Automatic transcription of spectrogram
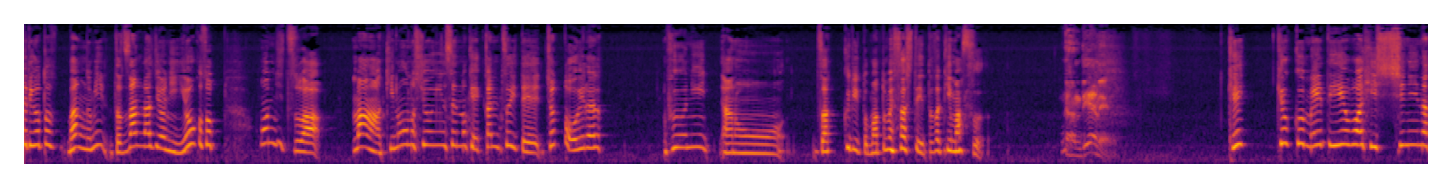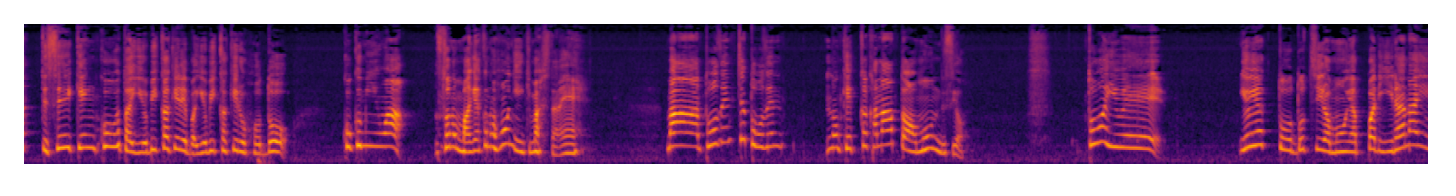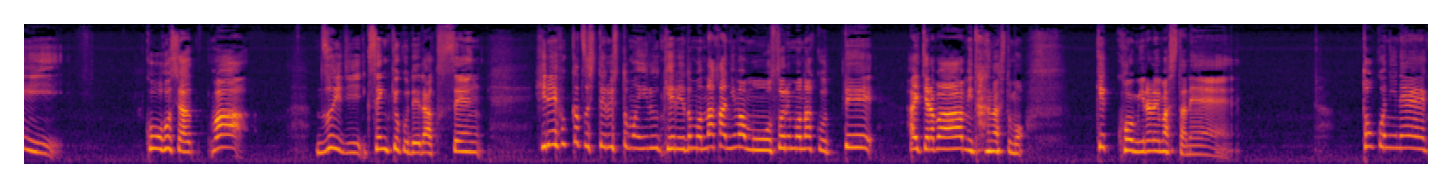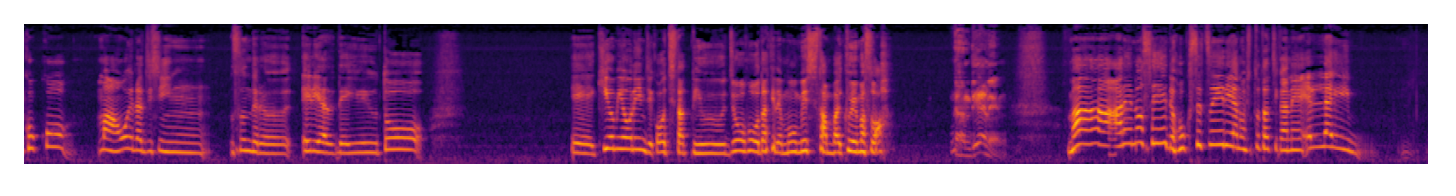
独り言番組雑談ラジオにようこそ。本日はまあ昨日の衆院選の結果についてちょっとおいら風にあのー、ざっくりとまとめさせていただきます。なんでやねん。結局メディアは必死になって政権交代呼びかければ呼びかけるほど国民はその真逆の方に行きましたね。まあ当然っちゃ当然の結果かなとは思うんですよ。とはいえ与野党どちらもやっぱりいらない候補者は随時選挙区で落選比例復活してる人もいるけれども中にはもうそれもなくってはいちゃらばーみたいな人も結構見られましたね。特にねここまあおいら自身住んでるエリアで言うと、えー、清見オレンジが落ちたっていう情報だけでもう飯3杯食えますわ。なんでやねん。まあ、あれのせいで北摂エリアの人たちがね、えらい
